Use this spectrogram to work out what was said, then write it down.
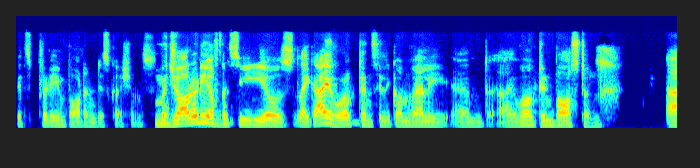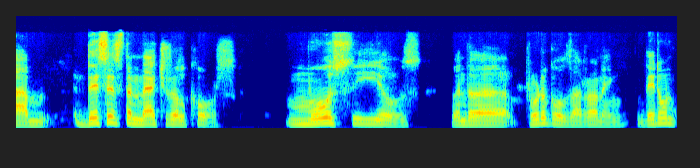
it's pretty important discussions. Majority of the CEOs, like I worked in Silicon Valley and I worked in Boston. Um, this is the natural course. Most CEOs, when the protocols are running, they don't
